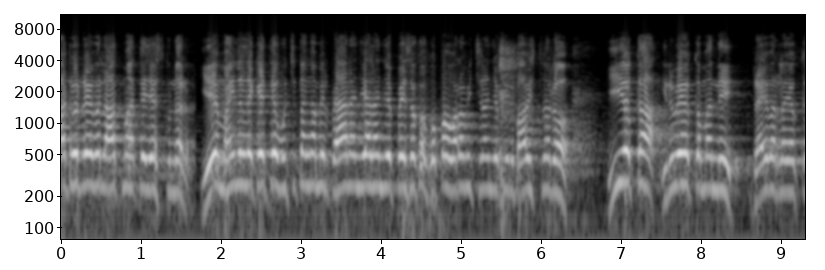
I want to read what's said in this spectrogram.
ఆటో డ్రైవర్లు ఆత్మహత్య చేసుకున్నారు. ఏ మహిళలకైతే ఉచితంగా మీరు ప్రయాణం చేయాలని చెప్పేసి ఒక గొప్ప వరం ఇచ్చినని చెప్పి మీరు భావిస్తున్నారో ఈ యొక్క ఇరవై ఒక్క మంది డ్రైవర్ల యొక్క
